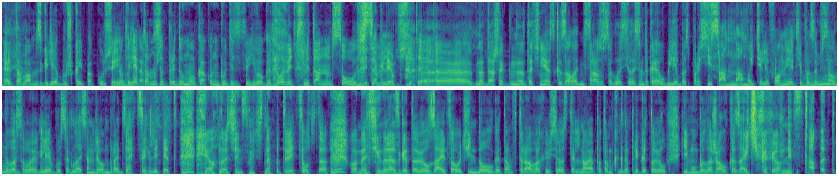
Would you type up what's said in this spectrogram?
Это вам с Глебушкой покушаете. Ну, Глеб там уже придумал, как он будет его готовить в сметанном соусе. там Глеб, что-то это. э, Даша, ну, точнее, сказала, не сразу согласилась, она такая, у Глеба спроси сам на мой телефон. Я, типа, записал голосовое Глебу, согласен ли он брать зайца или нет. И он очень смешно ответил, что он один раз готовил зайца очень долго, там, в травах и все остальное, а потом, когда приготовил, ему было жалко зайчика, и он не стал это.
